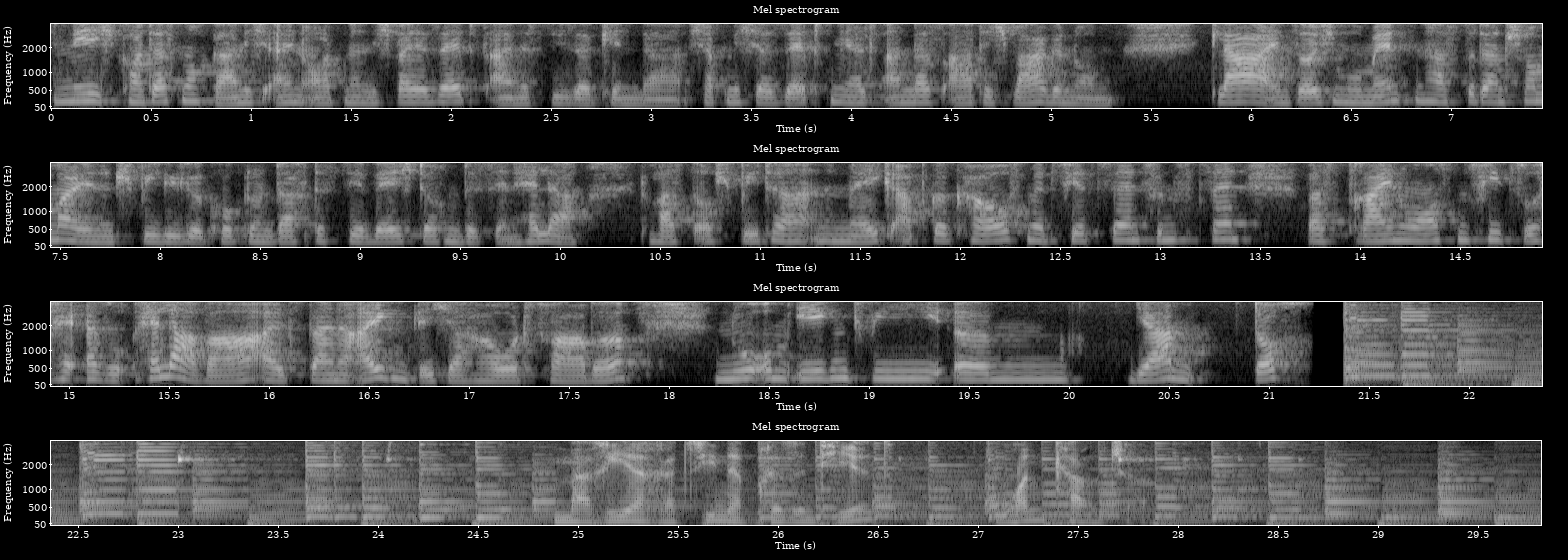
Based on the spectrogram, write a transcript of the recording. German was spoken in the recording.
Nee, ich konnte das noch gar nicht einordnen. Ich war ja selbst eines dieser Kinder. Ich habe mich ja selbst nie als andersartig wahrgenommen. Klar, in solchen Momenten hast du dann schon mal in den Spiegel geguckt und dachtest dir, wäre ich doch ein bisschen heller. Du hast auch später ein Make-up gekauft mit 14, 15, was drei Nuancen viel zu he also heller war als deine eigentliche Hautfarbe, nur um irgendwie, ähm, ja, doch. Maria Razzina präsentiert One Culture.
